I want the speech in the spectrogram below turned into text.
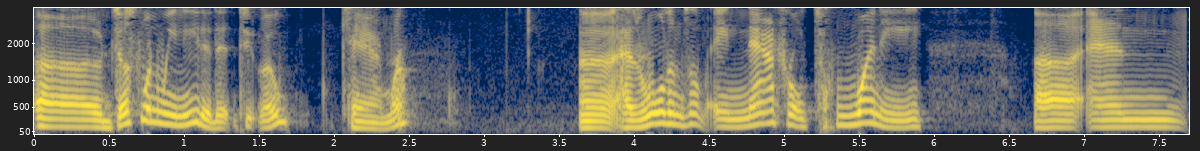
uh, just when we needed it to. Oh, camera. Uh, has rolled himself a natural 20, uh, and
